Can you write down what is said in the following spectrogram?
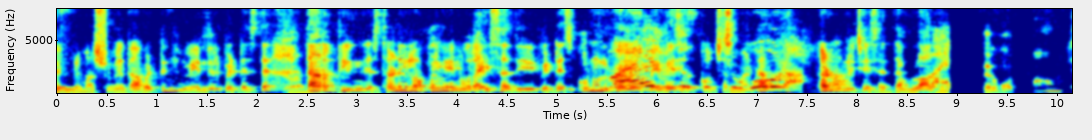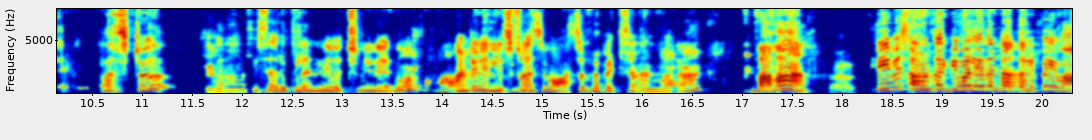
లేదు మష్రూమే కాబట్టి నేను వేడి నీళ్ళు పెట్టేస్తే తారక్ క్లీన్ చేస్తాడు. ఈ లోపల నేను రైస్ అది పెట్టేసుకొని ఉల్లిపాయ వేసేసుకోవచ్చు అనమాట కంటిన్యూ చేసేద్దాం లాగ్ ఫస్ట్ ఈ సరుకులు అన్ని వచ్చినాయి లేదు. అంటే నేను లిస్ట్ రాసి వాట్సాప్లో పెట్టాను అనమాట బావా టీవీ సౌండ్ తగ్గివా లేదంటే ఆ తలిపేవా?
